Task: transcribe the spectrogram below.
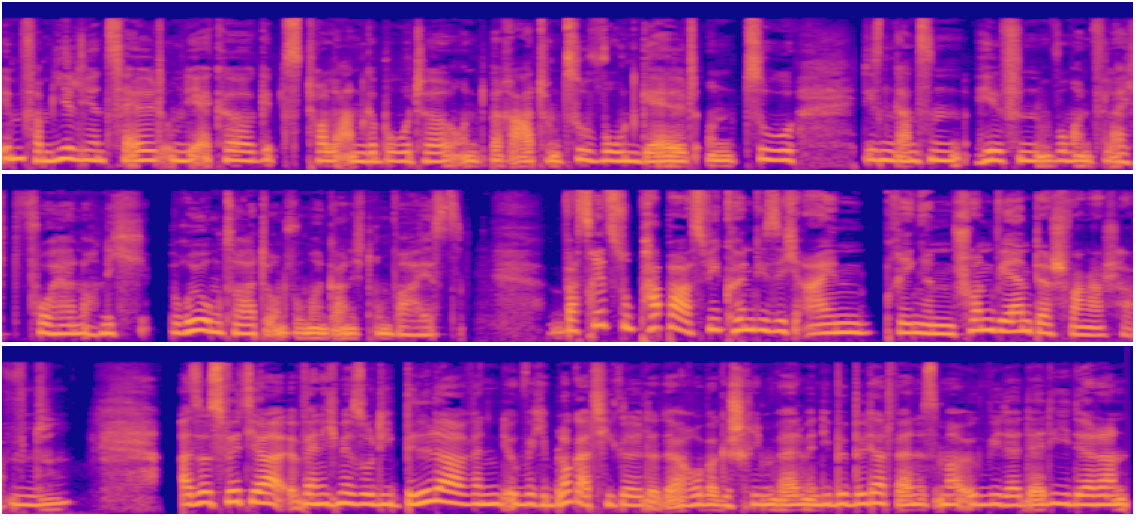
im Familienzelt um die Ecke gibt's tolle Angebote und Beratung zu Wohngeld und zu diesen ganzen Hilfen, wo man vielleicht vorher noch nicht Berührung zu hatte und wo man gar nicht drum weiß. Was rätst du Papas? Wie können die sich einbringen, schon während der Schwangerschaft? Mhm. Also es wird ja, wenn ich mir so die Bilder, wenn irgendwelche Blogartikel darüber geschrieben werden, wenn die bebildert werden, ist immer irgendwie der Daddy, der dann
